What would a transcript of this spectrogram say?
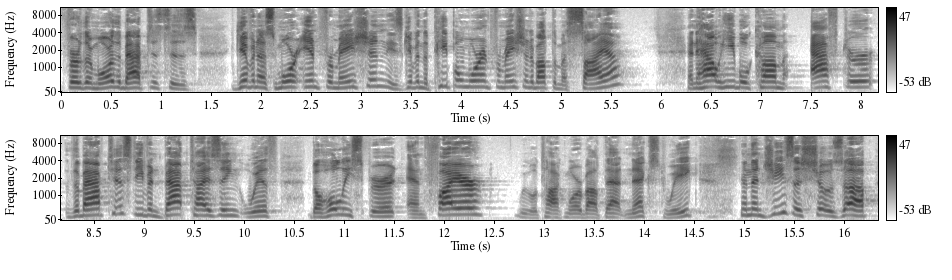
Furthermore, the Baptist has given us more information. He's given the people more information about the Messiah and how he will come after the Baptist, even baptizing with the Holy Spirit and fire. We will talk more about that next week. And then Jesus shows up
